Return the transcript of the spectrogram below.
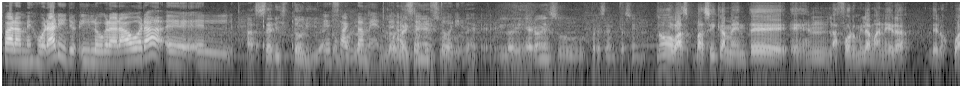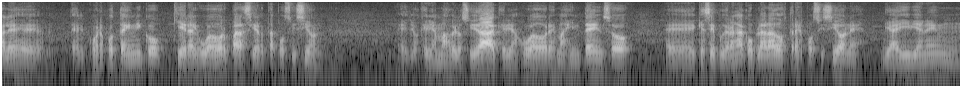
Para mejorar y, y lograr ahora eh, el, Hacer historia. Exactamente, como lo, lo hacer su- historia. eh, lo dijeron en su presentación. No, básicamente es en la forma y la manera de los cuales eh, el cuerpo técnico quiere al jugador para cierta posición. Ellos querían más velocidad, querían jugadores más intensos, eh, que se pudieran acoplar a dos, tres posiciones. De ahí vienen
